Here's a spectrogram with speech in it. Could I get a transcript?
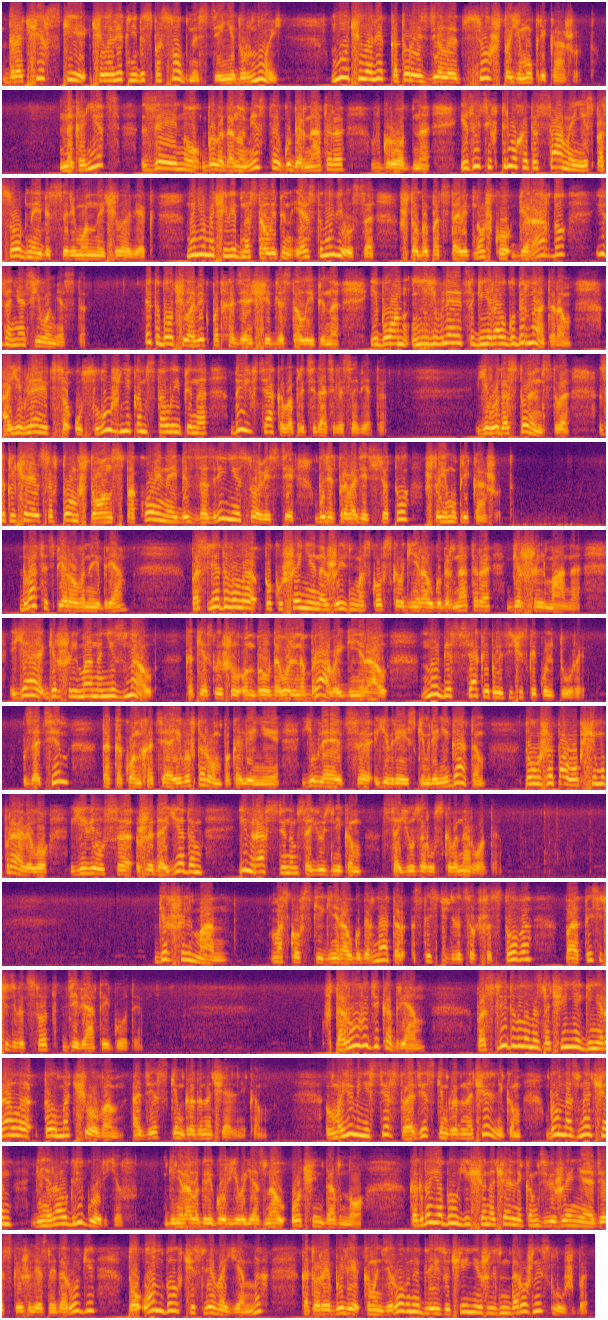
Драчевский человек не без способностей, не дурной, но человек, который сделает все, что ему прикажут. Наконец, Зейну было дано место губернатора в Гродно. Из этих трех это самый неспособный и бесцеремонный человек. На нем, очевидно, Столыпин и остановился, чтобы подставить ножку Герарду и занять его место. Это был человек подходящий для Столыпина, ибо он не является генерал-губернатором, а является услужником Столыпина, да и всякого председателя совета. Его достоинства заключаются в том, что он спокойно и без зазрения совести будет проводить все то, что ему прикажут. 21 ноября последовало покушение на жизнь московского генерал-губернатора Гершельмана. Я Гершельмана не знал, как я слышал, он был довольно бравый генерал, но без всякой политической культуры. Затем, так как он, хотя и во втором поколении, является еврейским ренегатом, то уже по общему правилу явился жидоедом и нравственным союзником Союза русского народа. Гершельман, московский генерал-губернатор с 1906 по 1909 годы. 2 декабря Последовало назначение генерала Толмачева одесским градоначальником. В мое министерство одесским градоначальником был назначен генерал Григорьев. Генерала Григорьева я знал очень давно. Когда я был еще начальником движения Одесской железной дороги, то он был в числе военных, которые были командированы для изучения железнодорожной службы.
